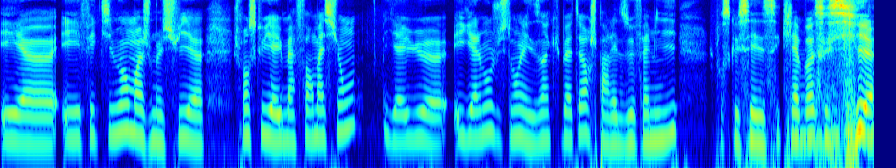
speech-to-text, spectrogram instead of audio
Et, et, effectivement, moi, je me suis. je pense qu'il y a eu ma formation, il y a eu également justement les incubateurs. Je parlais de The Family. Je pense que c'est que la bosse aussi euh,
